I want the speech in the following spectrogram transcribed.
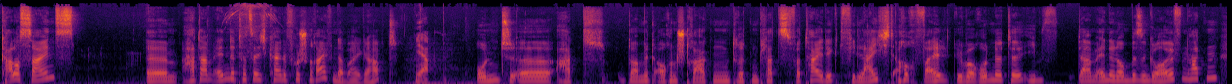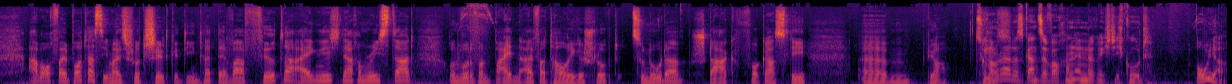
Carlos Sainz ähm, hat am Ende tatsächlich keine frischen Reifen dabei gehabt. Ja. Und äh, hat damit auch einen starken dritten Platz verteidigt. Vielleicht auch, weil Überrundete ihm da am Ende noch ein bisschen geholfen hatten, aber auch weil Bottas ihm als Schutzschild gedient hat. Der war Vierter eigentlich nach dem Restart und wurde von beiden Alpha Tauri geschluckt. Zunoda stark vor Gasly. Ähm, ja. Zunoda das ganze Wochenende richtig gut. Oh ja.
